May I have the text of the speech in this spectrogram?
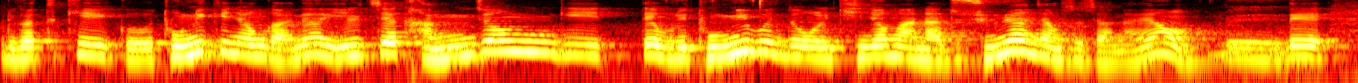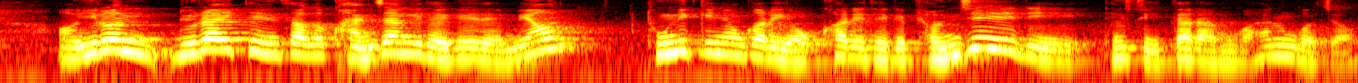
우리가 특히 그 독립기념관은 일제 강점기 때 우리 독립운동을 기념하는 아주 중요한 장소잖아요. 네. 근데 어, 이런 뉴라이트 인사가 관장이 되게 되면 독립기념관의 역할이 되게 변질이 될 수 있다라는 거 하는 거죠.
